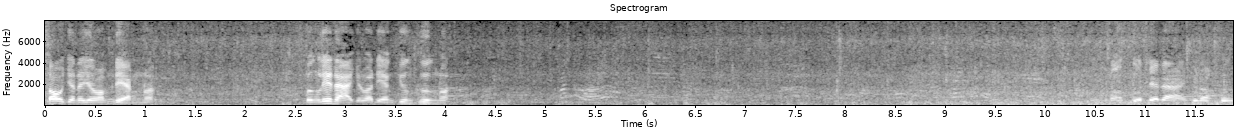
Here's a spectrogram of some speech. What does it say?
เศร้าจนในจนมันแดงเนาะเบิ่งเลดาจนว่าแดงจึงครึ่งเนาะต้องตรวจเลดาพี่น้องเบิ่ง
